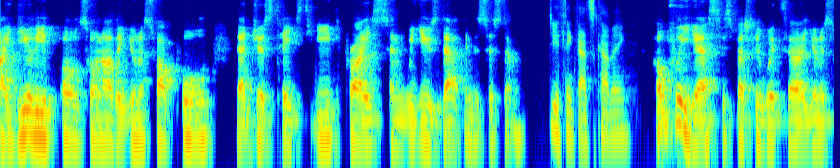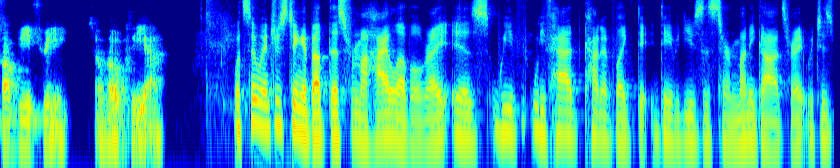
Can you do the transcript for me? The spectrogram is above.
ideally, also another Uniswap pool that just takes the ETH price, and we use that in the system. Do you think that's coming? Hopefully, yes, especially with uh, Uniswap v3. So hopefully, yeah. What's so interesting about this from a high level, right, is we've we've had kind of like D- David used this term money gods, right, which is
